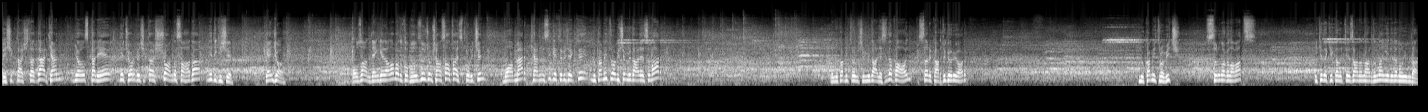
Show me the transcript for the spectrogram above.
Beşiktaş'ta derken Yağız kaleye geçiyor. Beşiktaş şu anda sahada 7 kişi. Genco. Ozan dengeli alamadı topu. Hızlı hücum şansı Hatay Spor için. Muammer kendisi getirecekti. Luka Mitrovic'in müdahalesi var. Ve Luka Mitrovic'in müdahalesi de faul. Sarı kartı görüyor. Luka Mitrovic. Sırnoglavac. 2 dakikalık cezanın ardından yeniden oyunda.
